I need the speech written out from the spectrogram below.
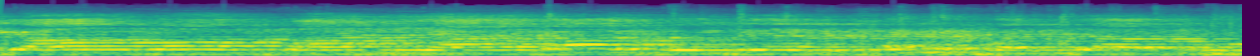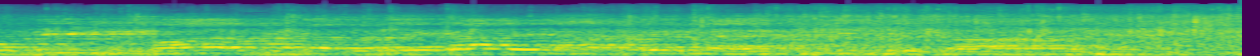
गाँव गाँव पानी आएगा और बुंदेलखंड पंजाब को भी मार्ग कर देगा यहाँ के मेहनती किसान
